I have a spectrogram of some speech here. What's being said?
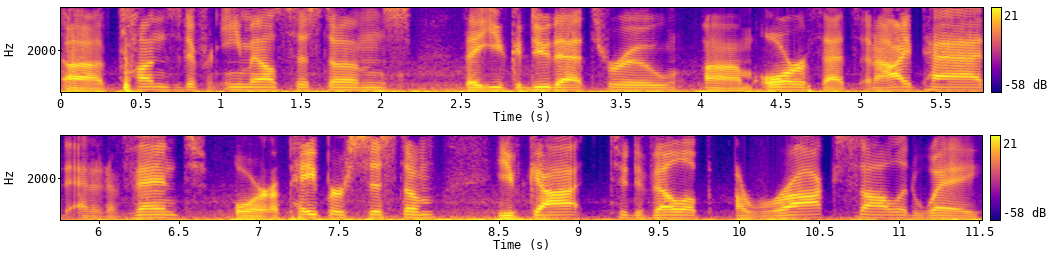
uh, tons of different email systems that you could do that through, um, or if that's an iPad at an event or a paper system, you've got to develop a rock solid way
